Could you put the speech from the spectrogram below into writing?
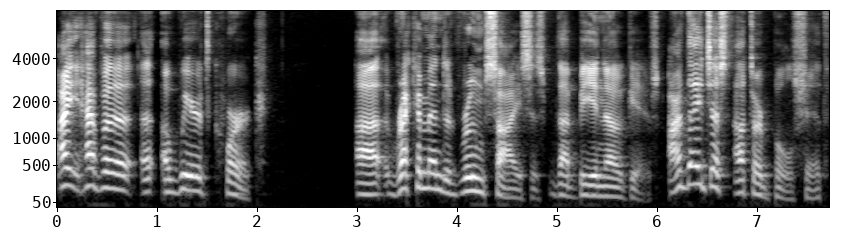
I have a, a, a weird quirk. Uh, recommended room sizes that B&O gives. Are they just utter bullshit?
